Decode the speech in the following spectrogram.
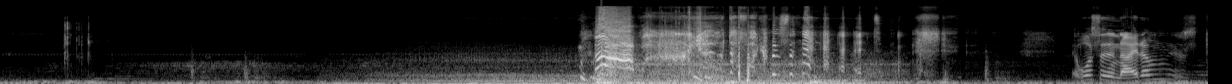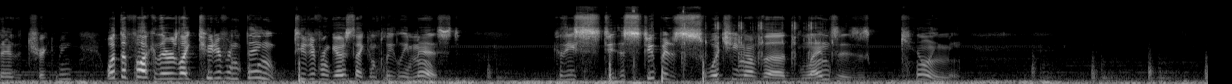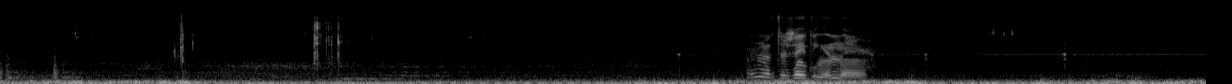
Ah! what the fuck was that? It wasn't an item. It was there to trick me. What the fuck? There was like two different thing, two different ghosts I completely missed. Because these stu stupid switching of the lenses is killing me. I don't know if there's anything in there.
